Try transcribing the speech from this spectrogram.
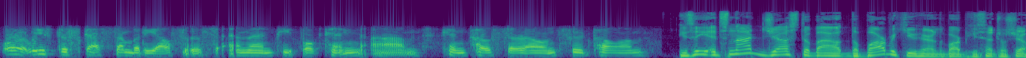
or at least discuss somebody else's, and then people can um, can post their own food poem. You see, it's not just about the barbecue here on the Barbecue Central Show.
